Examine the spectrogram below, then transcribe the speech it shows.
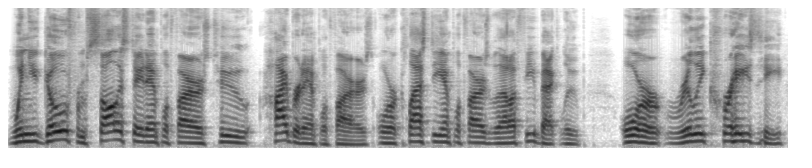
when you go from solid state amplifiers to hybrid amplifiers or class D amplifiers without a feedback loop or really crazy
